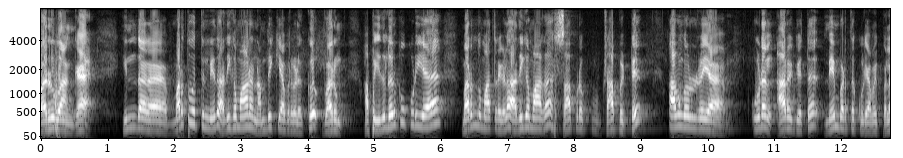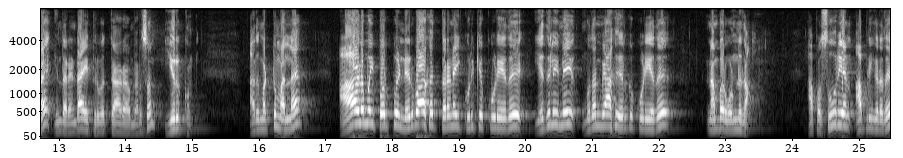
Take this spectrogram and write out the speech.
வருவாங்க. இந்த மருத்துவத்தின் மீது அதிகமான நம்பிக்கை அவர்களுக்கு வரும். அப்போ இதில் இருக்கக்கூடிய மருந்து மாத்திரைகளை அதிகமாக சாப்பிட சாப்பிட்டு அவங்களுடைய உடல் ஆரோக்கியத்தை மேம்படுத்தக்கூடிய அமைப்பில் இந்த ரெண்டாயிரத்தி இருபத்தி ஆறாம் வருஷம் இருக்கும். அது மட்டுமல்ல ஆளுமை பொறுப்பு நிர்வாகத் திறனை குறிக்கக்கூடியது எதுலேயுமே முதன்மையாக இருக்கக்கூடியது நம்பர் ஒன்று தான். அப்போ சூரியன் அப்படிங்கிறது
